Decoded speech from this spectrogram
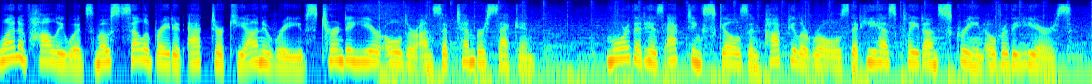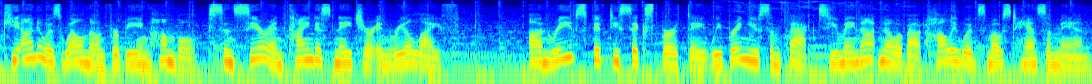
One of Hollywood's most celebrated actor Keanu Reeves turned a year older on September 2. More that his acting skills and popular roles that he has played on screen over the years, Keanu is well known for being humble, sincere and kindest nature in real life. On Reeves' 56th birthday we bring you some facts you may not know about Hollywood's most handsome man.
